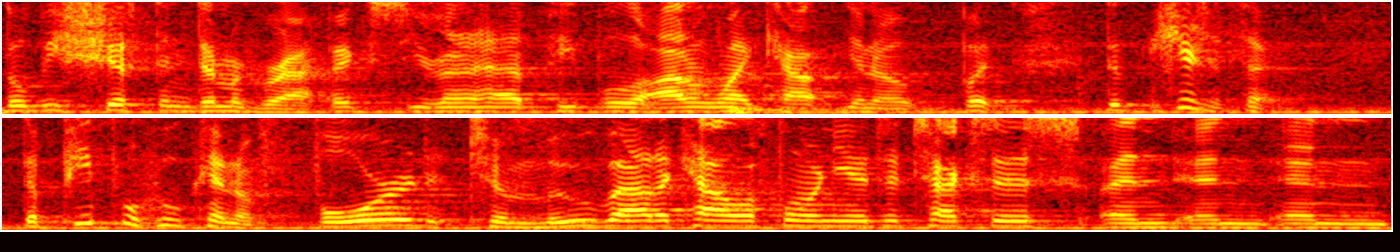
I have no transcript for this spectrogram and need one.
there'll be shift in demographics. You're going to have people I don't like how you know. But the, here's the thing: the people who can afford to move out of California to Texas and and and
